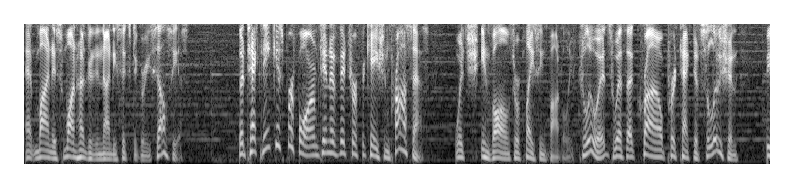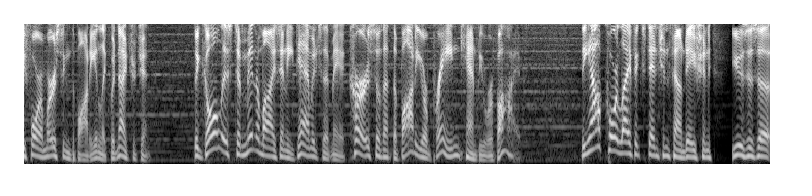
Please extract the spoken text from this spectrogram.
at minus 196 degrees Celsius. The technique is performed in a vitrification process, which involves replacing bodily fluids with a cryoprotective solution before immersing the body in liquid nitrogen. The goal is to minimize any damage that may occur so that the body or brain can be revived. The Alcor Life Extension Foundation uses a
